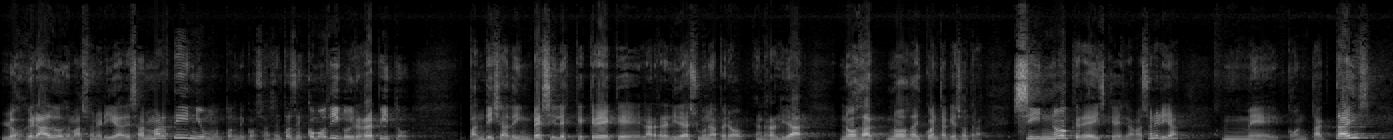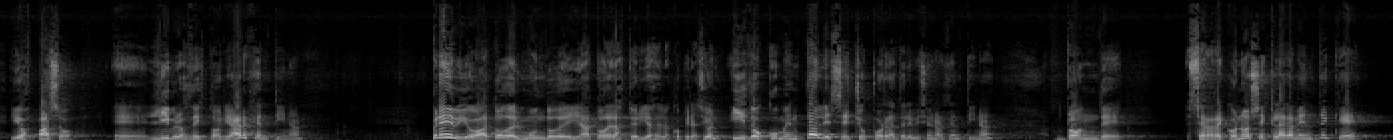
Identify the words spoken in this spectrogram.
los grados de masonería de San Martín y un montón de cosas. Entonces, como digo y repito, pandilla de imbéciles que cree que la realidad es una, pero en realidad no os, dais cuenta que es otra. Si no creéis que es la masonería, me contactáis y os paso eh, libros de historia argentina, previo a todo el mundo y a todas las teorías de la conspiración, y documentales hechos por la televisión argentina, donde se reconoce claramente que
